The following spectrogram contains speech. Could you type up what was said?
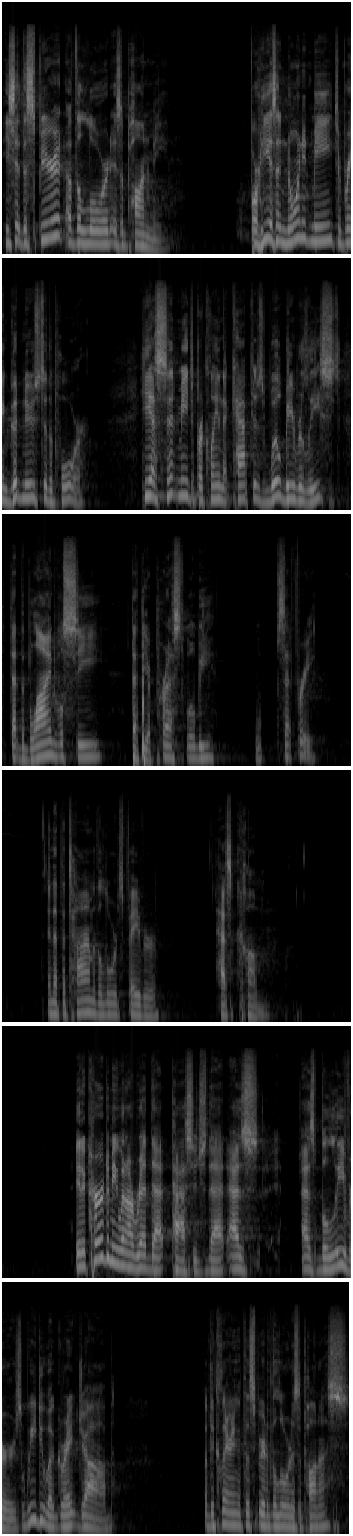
He said, The Spirit of the Lord is upon me, for he has anointed me to bring good news to the poor. He has sent me to proclaim that captives will be released, that the blind will see, that the oppressed will be set free and that the time of the Lord's favor has come. It occurred to me when I read that passage that as, as believers, we do a great job of declaring that the Spirit of the Lord is upon us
